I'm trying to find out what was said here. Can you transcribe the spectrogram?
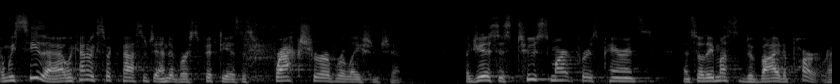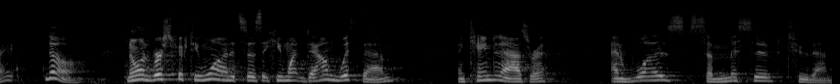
And we see that, and we kind of expect the passage to end at verse 50 as this fracture of relationship. Like Jesus is too smart for his parents, and so they must divide apart, right? No. No, in verse 51, it says that he went down with them and came to Nazareth and was submissive to them.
